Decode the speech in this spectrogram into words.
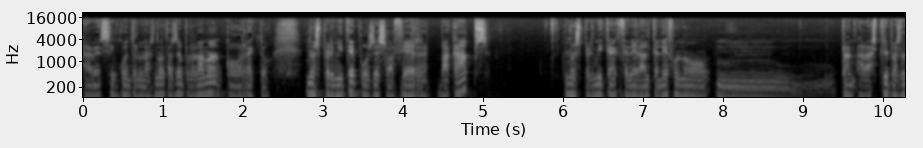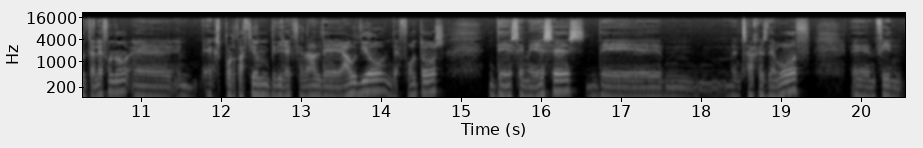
a ver si encuentro en las notas del programa, correcto. Nos permite, pues eso, hacer backups, nos permite acceder al teléfono, mm, a las tripas del teléfono, eh, exportación bidireccional de audio, de fotos, de SMS, de mm, mensajes de voz, en fin,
